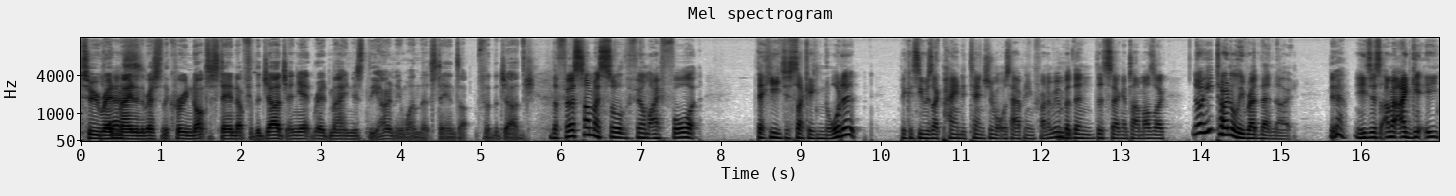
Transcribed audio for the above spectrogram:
to Redmayne Yes. and the rest of the crew not to stand up for the judge, and yet Redmayne is the only one that stands up for the judge. The first time I saw the film, I thought that he just like ignored it because he was like paying attention to what was happening in front of him. Mm-hmm. But then the second time, I was like, no, he totally read that note. Yeah. He just, I mean, I get, he,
